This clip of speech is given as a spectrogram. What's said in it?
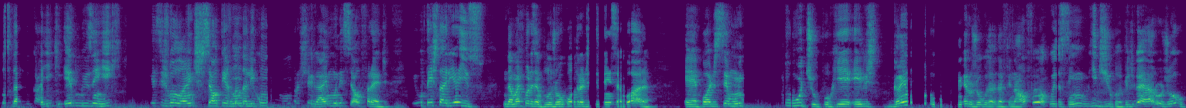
velocidade do Kaique e do Luiz Henrique. E esses volantes se alternando ali com o mão para chegar e municiar o Fred. Eu testaria isso. Ainda mais, por exemplo, no jogo contra a dissidência agora, é, pode ser muito útil, porque eles ganham o primeiro jogo da, da final, foi uma coisa assim ridícula, que eles ganharam o jogo,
